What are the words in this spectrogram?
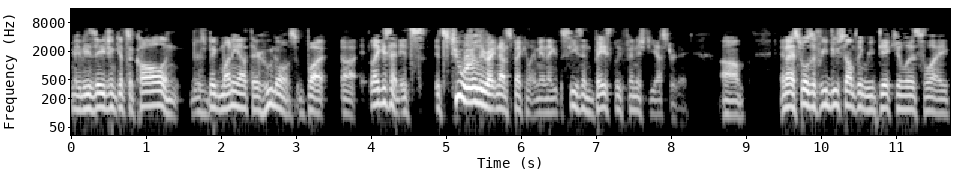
Maybe his agent gets a call and there's big money out there. Who knows? But uh, like I said, it's it's too early right now to speculate. I mean, the season basically finished yesterday. Um, and I suppose if we do something ridiculous like,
